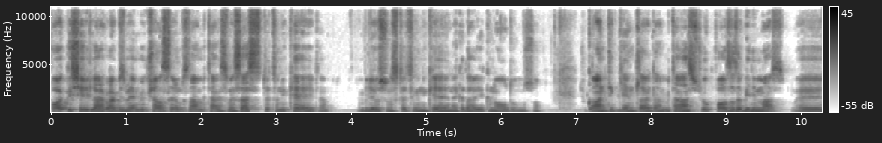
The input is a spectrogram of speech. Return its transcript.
farklı şehirler var. Bizim en büyük şanslarımızdan bir tanesi mesela Statonikeya'ydı. Biliyorsunuz Statonikeya'ya ne kadar yakın olduğumuzu. Çok antik kentlerden bir tanesi. Çok fazla da bilinmez. Ee,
